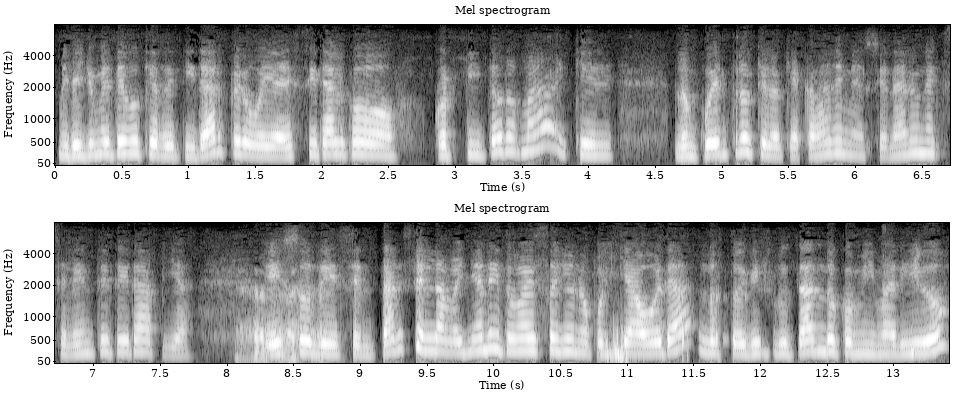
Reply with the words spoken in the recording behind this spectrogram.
mire, yo me tengo que retirar, pero voy a decir algo cortito nomás, que lo encuentro que lo que acabas de mencionar es una excelente terapia. Eso de sentarse en la mañana y tomar desayuno, porque ahora lo estoy disfrutando con mi marido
